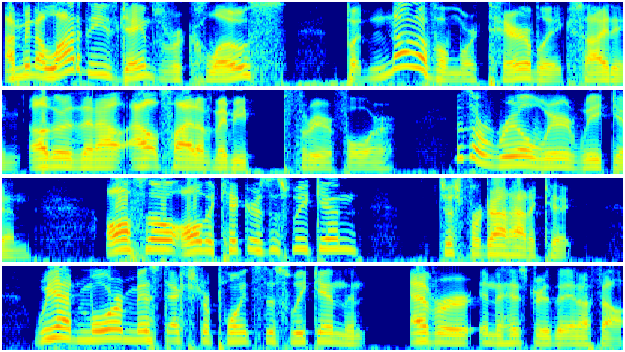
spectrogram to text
I mean, a lot of these games were close, but none of them were terribly exciting, other than outside of maybe three or four. It was a real weird weekend. Also, all the kickers this weekend just forgot how to kick. We had more missed extra points this weekend than ever in the history of the NFL.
